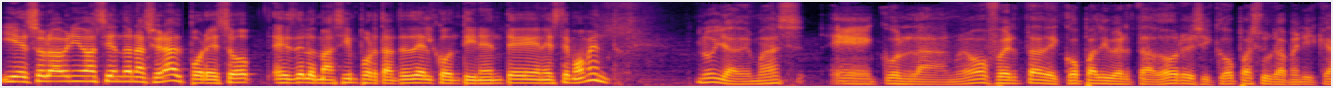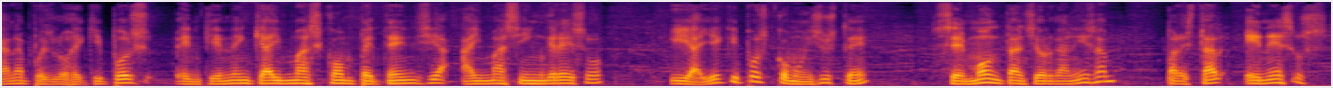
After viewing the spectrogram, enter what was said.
Y eso lo ha venido haciendo Nacional, por eso es de los más importantes del continente en este momento. No, y además, eh, con la nueva oferta de Copa Libertadores y Copa Suramericana, pues los equipos entienden que hay más competencia, hay más ingreso, y hay equipos, como dice usted, se montan, se organizan para estar en esos,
